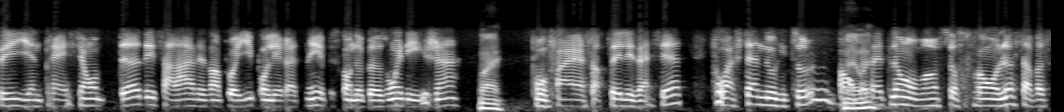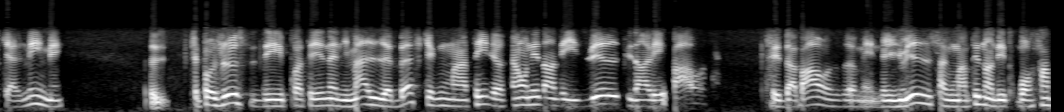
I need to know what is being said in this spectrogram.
c'est il y a une pression de des salaires des employés pour les retenir, puisqu'on a besoin des gens Ouais. pour faire sortir les assiettes. Faut acheter la nourriture. Bon, Ben ouais. peut-être là, on va sur ce front-là, ça va se calmer, mais euh, c'est pas juste des protéines animales. Le bœuf qui a augmenté, là, quand on est dans des huiles puis dans les pâtes, c'est de base, là, mais l'huile, ça a augmenté dans des 300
